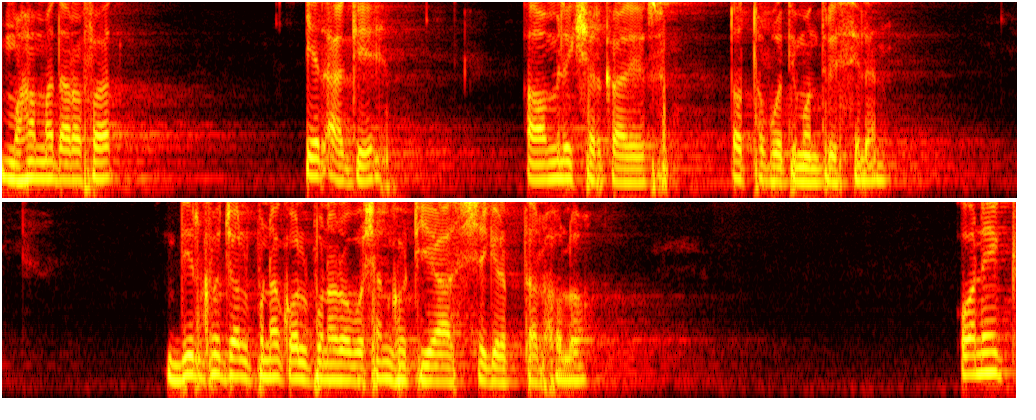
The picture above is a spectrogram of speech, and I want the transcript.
মোহাম্মদ আরাফাত এর আগে আওয়ামী লীগ সরকারের তথ্য প্রতিমন্ত্রী ছিলেন। দীর্ঘ জল্পনা কল্পনার অবসান ঘটিয়ে আজ সে গ্রেপ্তার হলো। অনেক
